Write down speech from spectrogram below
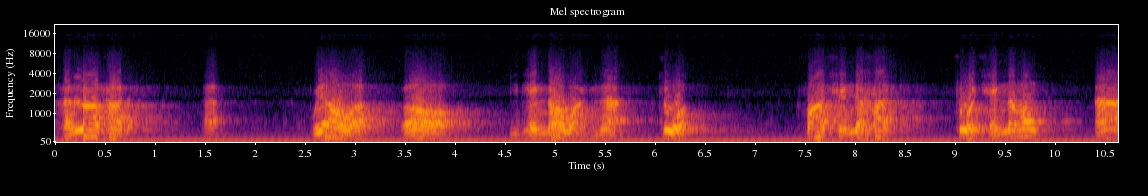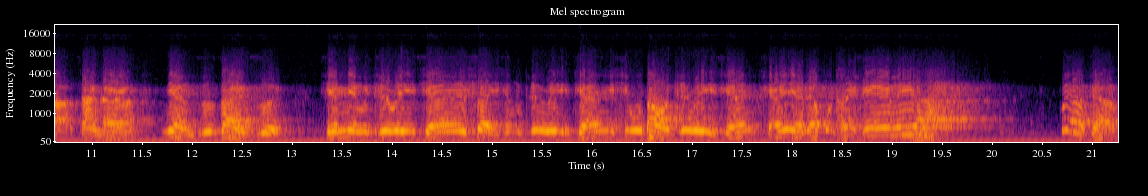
很邋遢的，啊，不要啊哦，一天到晚呢做发钱的汗，做钱的梦，啊，在那儿念兹在兹。天命之为钱，率性之为钱，修道之为钱，钱也是不可思议啊！不要这样啊！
